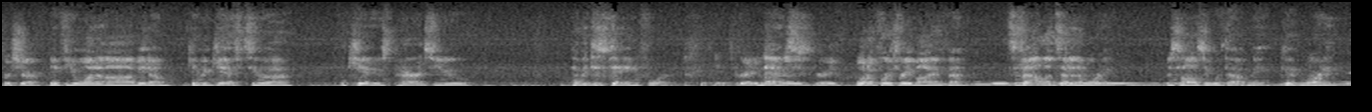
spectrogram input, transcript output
For sure. if you want to, um, you know, give a gift to uh, a kid whose parents you have a disdain for. It's great. Next. It really is great. 1043 My FM. It's Valentine in the morning. It's Halsey without me. Good morning.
